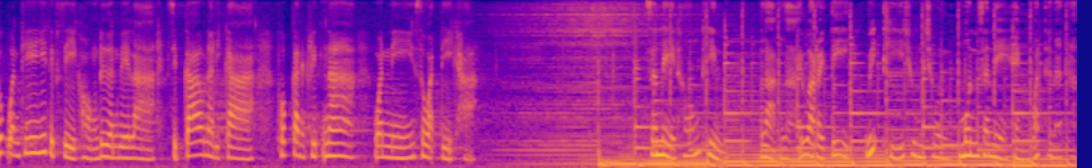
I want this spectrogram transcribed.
ทุกวันที่ 24 ของเดือนเวลา 19 นาฬิกา พบกันคลิปหน้า วันนี้สวัสดีค่ะเสน่ห์ท้องถิ่น หลากหลายวาไรตี้ วิถีชุมชน มนต์เสน่ห์แห่งวัฒนธรรม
